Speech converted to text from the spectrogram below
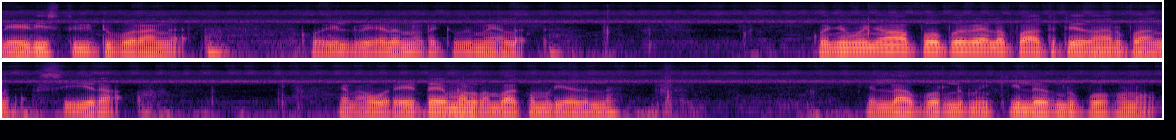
லேடிஸ் தூக்கிட்டு போகிறாங்க கோயில் வேலை நடக்குது மேலே. கொஞ்சம் கொஞ்சம் அப்பப்போ வேலை பார்த்துட்டே தான் இருப்பாங்க. சீராக ஏன்னா ஒரே டைமெல்லாம் பார்க்க முடியாதுல்ல. எல்லா பொருளுமே கீழே இருந்து போகணும்.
